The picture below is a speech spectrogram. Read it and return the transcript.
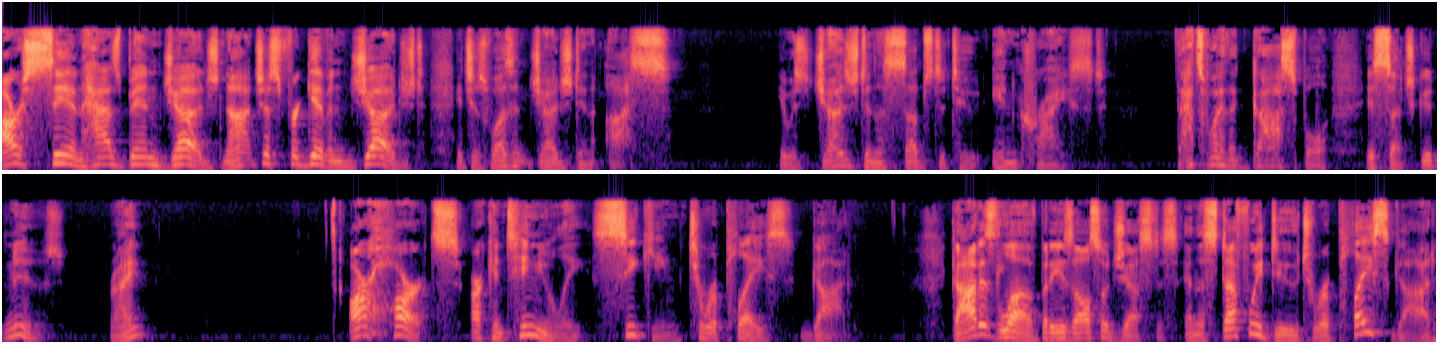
our sin has been judged, not just forgiven, judged. It just wasn't judged in us, it was judged in the substitute in Christ. That's why the gospel is such good news, right? Our hearts are continually seeking to replace God. God is love, but He is also justice. And the stuff we do to replace God,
